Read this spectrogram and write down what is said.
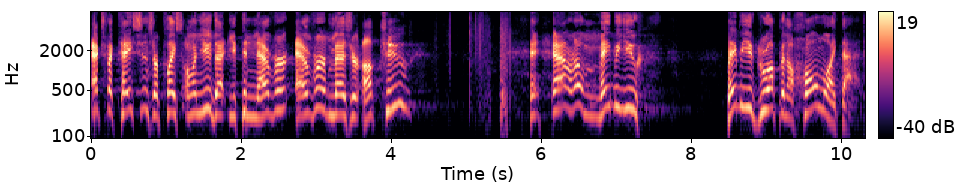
expectations are placed on you that you can never, ever measure up to. And I don't know, maybe you, maybe you grew up in a home like that.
